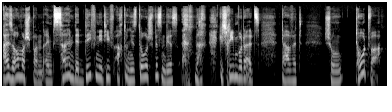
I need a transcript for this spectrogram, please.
Also auch mal spannend. Ein Psalm, der definitiv, Achtung, historisch wissen wir es, nach, geschrieben wurde, als David schon tot war.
